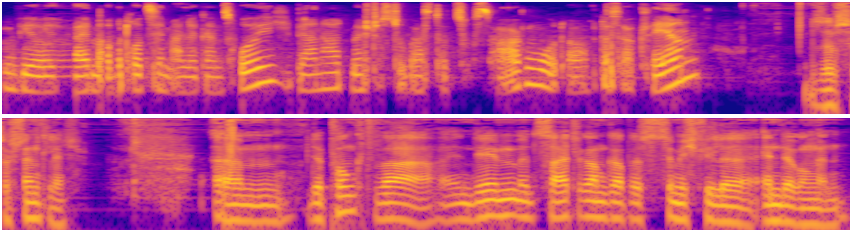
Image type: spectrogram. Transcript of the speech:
Wir bleiben aber trotzdem alle ganz ruhig. Bernhard, möchtest du was dazu sagen oder das erklären? Selbstverständlich. Ähm, der Punkt war, in dem Zeitraum gab es ziemlich viele Änderungen.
